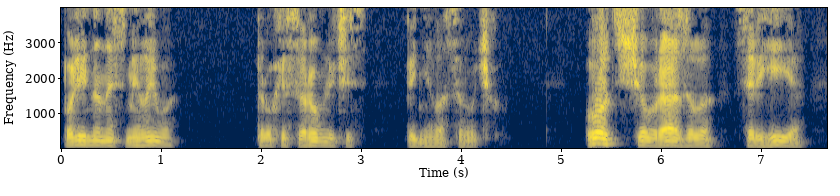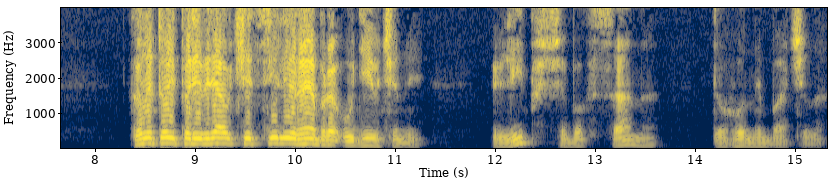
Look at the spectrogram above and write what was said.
Поліна несміливо, трохи соромлячись, підняла сорочку. От що вразило Сергія, коли той перевіряв, чи цілі ребра у дівчини. Ліпше б Оксана того не бачила.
